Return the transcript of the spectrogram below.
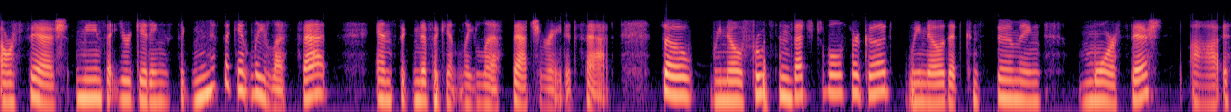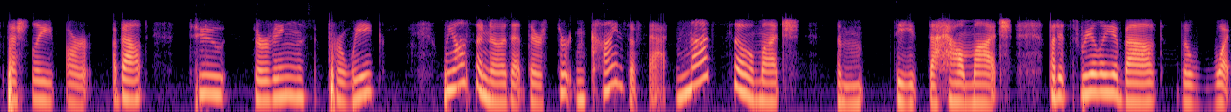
or fish means that you're getting significantly less fat and significantly less saturated fat. So we know fruits and vegetables are good. We know that consuming more fish, uh, especially or about two servings per week, we also know that there's certain kinds of fat, not so much the the, the how much, but it's really about the what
